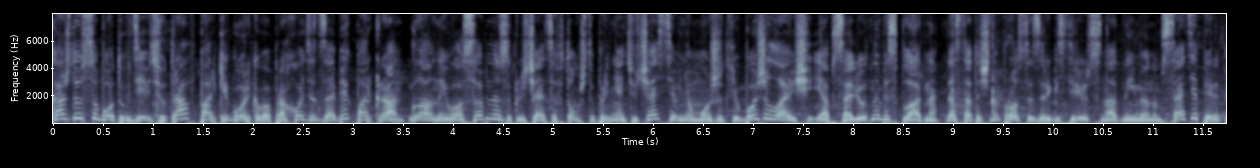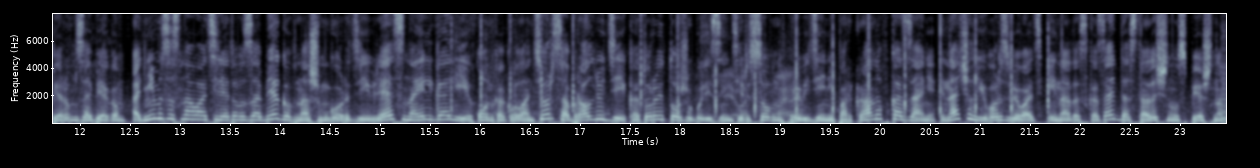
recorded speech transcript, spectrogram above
Каждую субботу в 9 утра в парке Горького проходит забег «Паркран». Главная его особенность заключается в том, что принять участие в нем может любой желающий и абсолютно бесплатно. Достаточно просто зарегистрироваться на одноименном сайте перед первым забегом. Одним из основателей этого забега в нашем городе является Наиль Галиев. Он, как волонтер, собрал людей, которые тоже были заинтересованы в проведении паркрана в Казани и начал его развивать. И, надо сказать, достаточно успешно.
